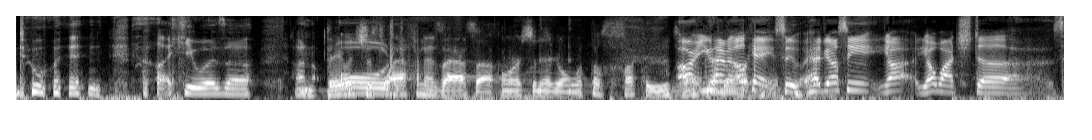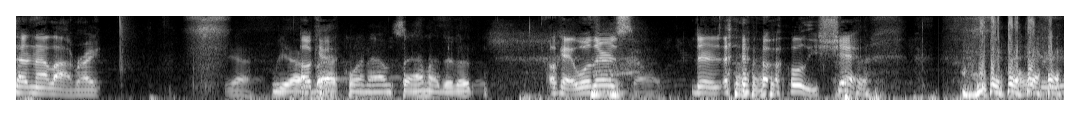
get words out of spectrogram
doing like he was uh, an David's old. just laughing his ass off, and we're sitting there going, "What the fuck are you?" Talking All right, you haven't. Okay, so have y'all seen y'all y'all watched uh, Saturday Night Live, right? Yeah. Yeah, Okay. back when Adam Sandler did it. Okay, well there's God. there's holy shit. How old are you?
